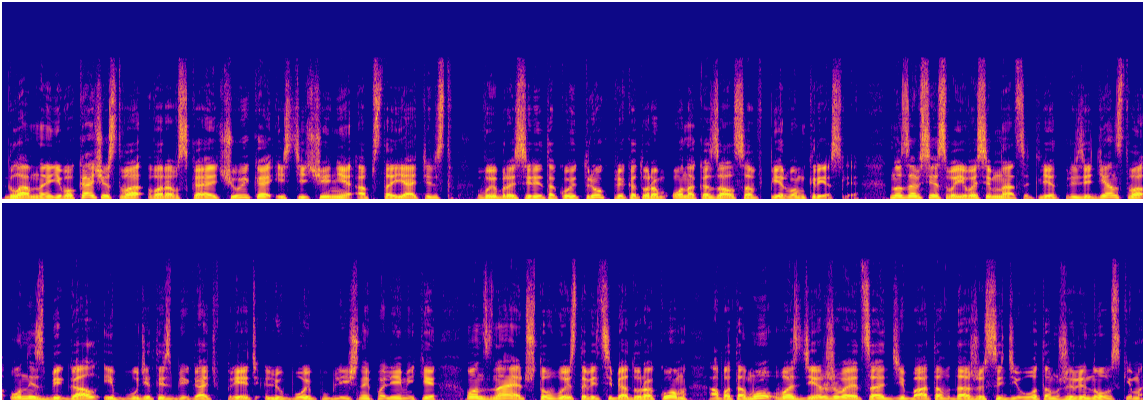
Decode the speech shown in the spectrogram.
Главное его качество – воровская чуйка и стечение обстоятельств. Выбросили такой трюк, при котором он оказался в первом кресле. Но за все свои 18 лет президентства он избегал и будет избегать впредь любой публичной полемики. Он знает, что выставить себя дураком, а потому воздерживается от дебатов даже с идиотом Жириновским.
